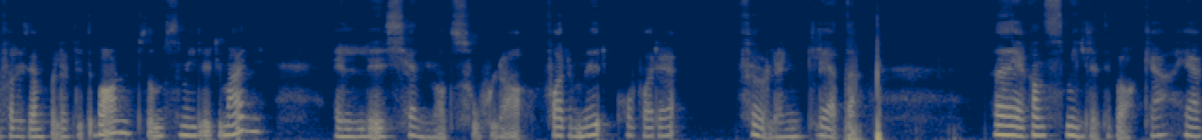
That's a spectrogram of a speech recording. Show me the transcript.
f.eks. et lite barn som smiler til meg, eller kjenne at sola varmer, og bare føle en glede. Eh, jeg kan smile tilbake. Jeg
